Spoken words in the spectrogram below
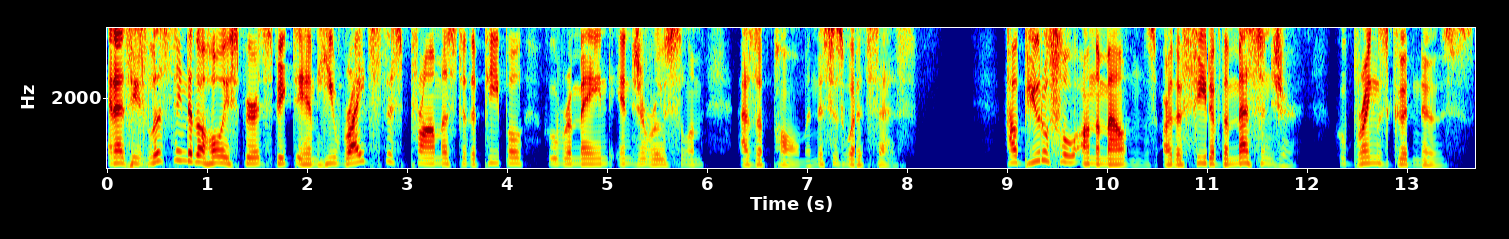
And as he's listening to the Holy Spirit speak to him, he writes this promise to the people who remained in Jerusalem as a poem. And this is what it says How beautiful on the mountains are the feet of the messenger who brings good news.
